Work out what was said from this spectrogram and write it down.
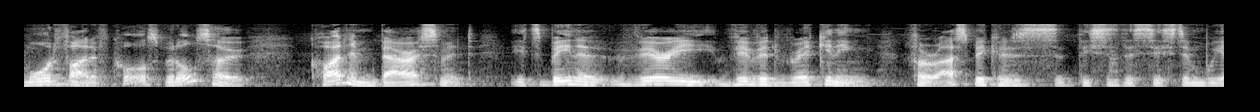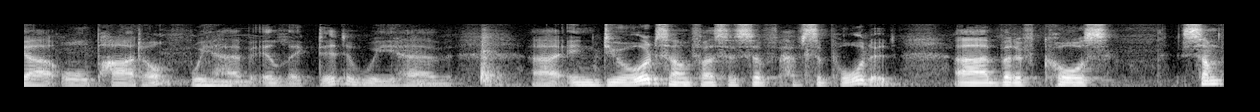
mortified, of course, but also quite an embarrassment. It's been a very vivid reckoning for us because this is the system we are all part of. We have elected, we have uh, endured, some of us have, have supported, uh, but of course, some,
